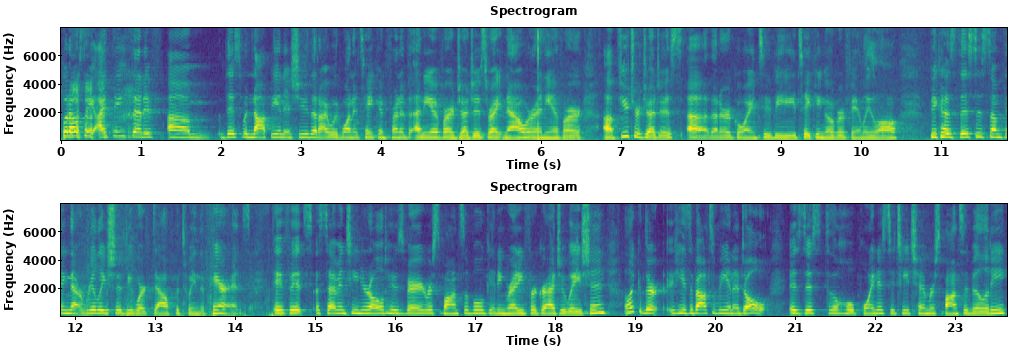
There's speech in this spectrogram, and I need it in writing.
But I'll say I think that if um, this would not be an issue that I would want to take in front of any of our judges right now or any of our uh, future judges uh, that are going to be taking over family law because this is something that really should be worked out between the parents. If it's a 17 year old who's very responsible, getting ready for graduation, like he's about to be an adult. Is this the whole point is to teach him responsibility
